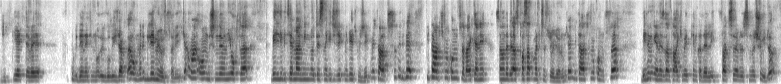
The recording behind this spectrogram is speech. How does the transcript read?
ciddiyetle ve bir denetimle uygulayacaklar onları bilemiyoruz tabii ki ama onun dışında yani yoksa belli bir temenninin ötesine geçecek mi geçmeyecek mi tartışılır. Bir de bir tartışma konusu da belki hani sana da biraz pas atmak için söylüyorum. Yani bir tartışma konusu da benim en azından takip ettiğim kadarıyla iktisatçılar arasında şuydu.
